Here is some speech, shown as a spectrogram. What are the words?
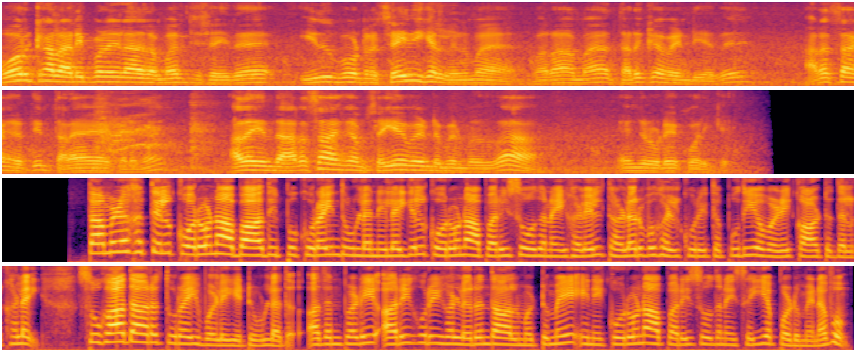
போர்க்கால அடிப்படையில் அதில் முயற்சி செய்து இது போன்ற செய்திகள் இனிமேல் வராமல் தடுக்க வேண்டியது அரசாங்கத்தின் தலையாய கடமை. அதை இந்த அரசாங்கம் செய்ய வேண்டும் என்பது தான் எங்களுடைய கோரிக்கை. தமிழகத்தில் கொரோனா பாதிப்பு குறைந்துள்ள நிலையில் கொரோனா பரிசோதனைகளில் தளர்வுகள் குறித்த புதிய வழிகாட்டுதல்களை சுகாதாரத்துறை வெளியிட்டுள்ளது. அதன்படி அறிகுறிகள் இருந்தால் மட்டுமே இனி கொரோனா பரிசோதனை செய்யப்படும் எனவும்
